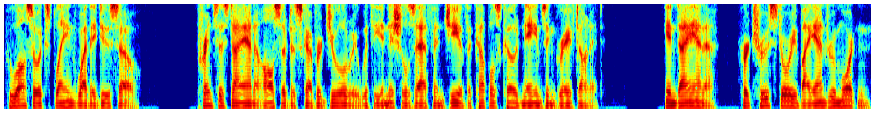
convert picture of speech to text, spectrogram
who also explained why they do so. Princess Diana also discovered jewelry with the initials F and G of the couple's code names engraved on it. In Diana, Her True Story by Andrew Morton,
